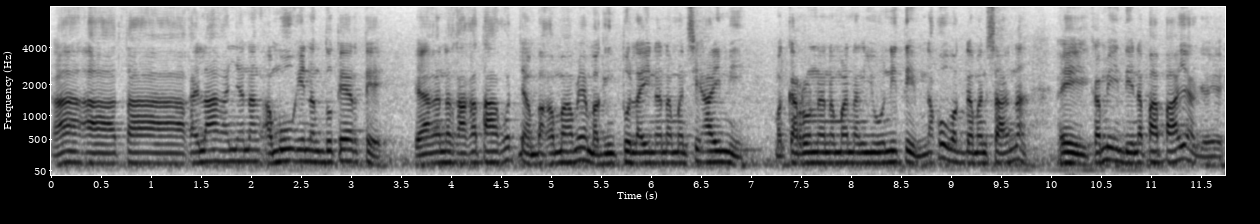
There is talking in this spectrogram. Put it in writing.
Ah, at ah, kailangan niya ng amuin ng Duterte. Kaya nga nakakatakot niya, baka mamaya maging tulay na naman si Aimee. Magkaroon na naman ng unity team. Naku, wag naman sana. Eh, kami hindi napapayag. Eh,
